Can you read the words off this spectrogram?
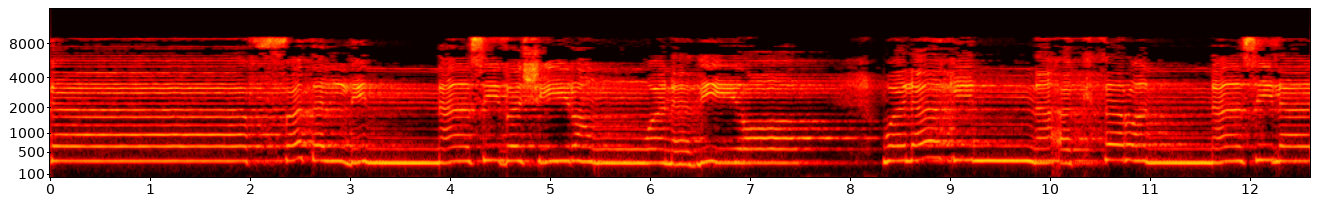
كافة للناس بشيرا ونذيرا، ولكن أكثر الناس لا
